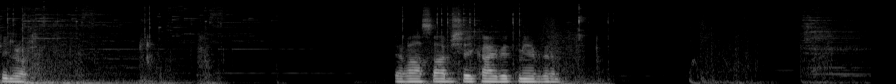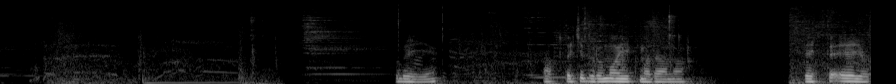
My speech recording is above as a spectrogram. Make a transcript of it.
Fil rol. Devasa bir şey kaybetmeyebilirim. Bu da iyi. Taptaki durumu ayıkmadı ama. Bekte E yok.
